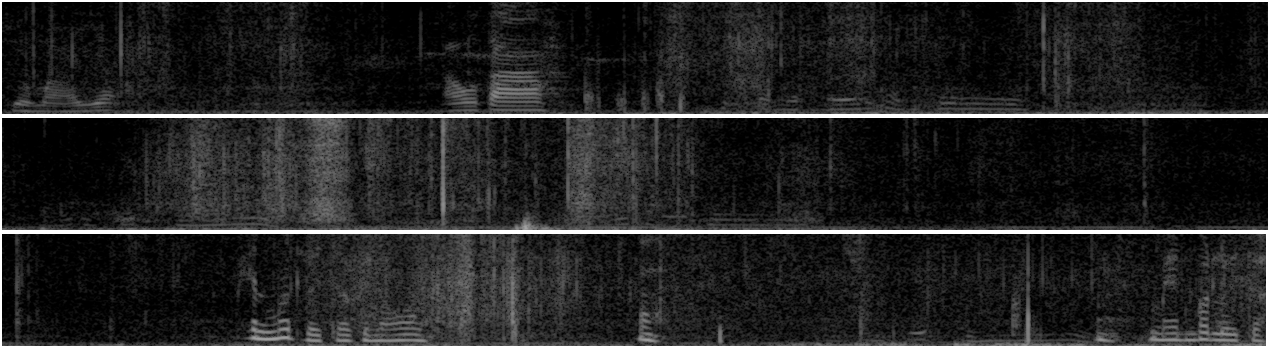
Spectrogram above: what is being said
เกี่ยวหมายเยอะเอาตาเม่นหมดเลยจ้ะพี่น้องอืมอื มเม่หมดเลยจ้ะ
